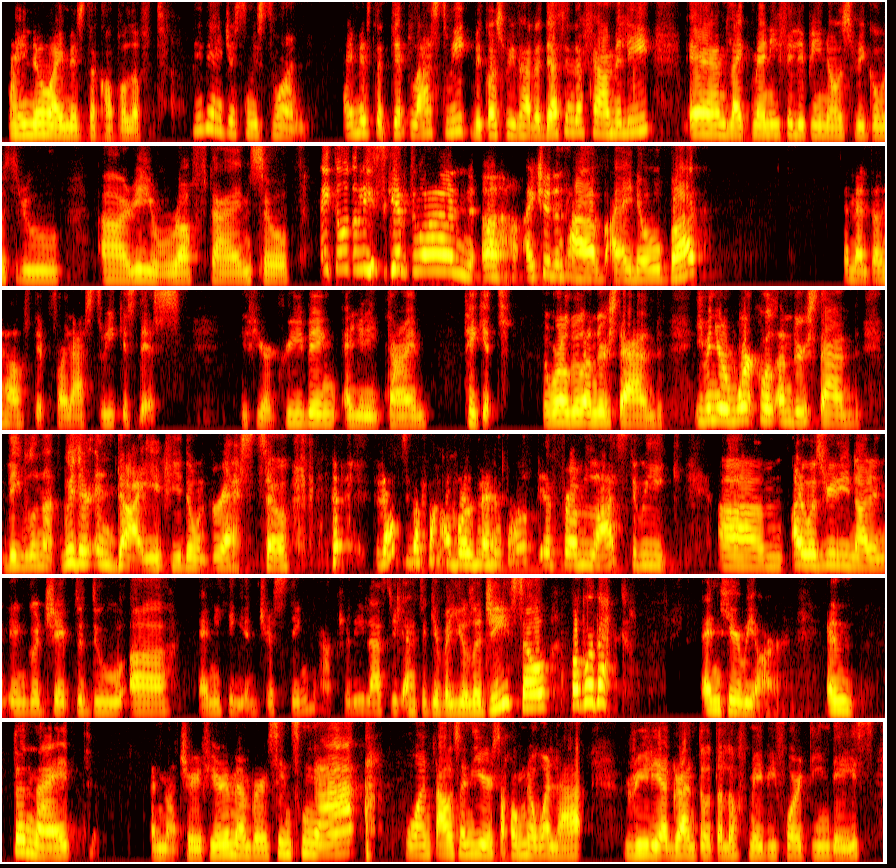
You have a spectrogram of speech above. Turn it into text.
I know I missed a couple of, maybe I just missed one. I missed a tip last week because we've had a death in the family. And like many Filipinos, we go through a really rough time. So I totally skipped one. Uh, I shouldn't have, I know. But the mental health tip for last week is this if you're grieving and you need time, take it. The world will understand. Even your work will understand. They will not wither and die if you don't rest. So that's the powerful mental tip from last week. Um, I was really not in, in good shape to do uh, anything interesting, actually. Last week I had to give a eulogy. So, but we're back. And here we are. And tonight, I'm not sure if you remember, since nga 1,000 years akong nawala, really a grand total of maybe 14 days.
